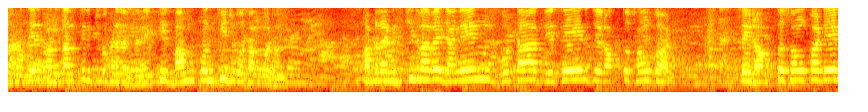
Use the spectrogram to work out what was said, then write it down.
ভারতের গণতান্ত্রিক যুব ফেডারেশন, একটি বামপন্থী যুব সংগঠন। আপনারা নিশ্চিতভাবে জানেন, গোটা দেশের যে রক্ত সংকট, সেই রক্ত সংকটের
